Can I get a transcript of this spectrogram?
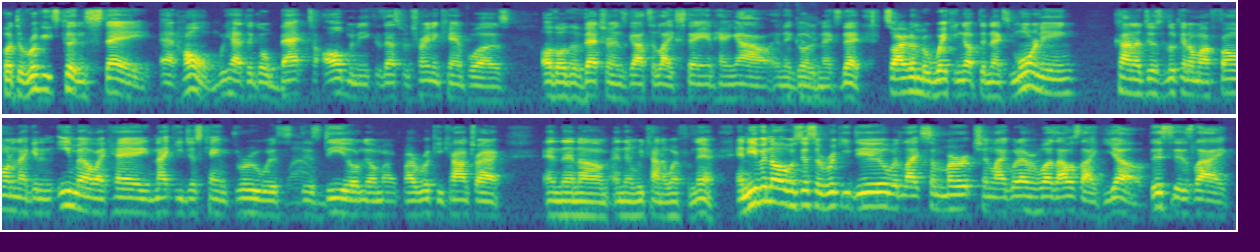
But the rookies couldn't stay at home. We had to go back to Albany because that's where training camp was. Although the veterans got to like stay and hang out and then go the next day. So I remember waking up the next morning kind of just looking on my phone and I get an email like, "Hey, Nike just came through with wow. this deal, you know, my, my rookie contract." And then um and then we kind of went from there. And even though it was just a rookie deal with like some merch and like whatever it was, I was like, "Yo, this is like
